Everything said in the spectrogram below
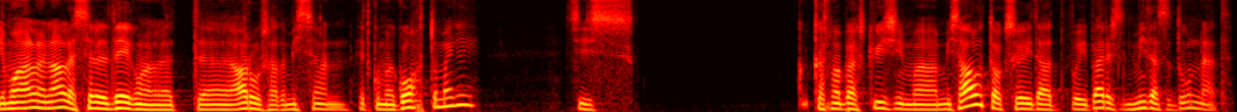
ja ma olen alles sellel teekonnal, et eh, aru saada, mis see on, et kui me kohtumegi, siis kas ma peaks küsima, mis autoga sõidad või päriselt, mida sa tunned?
